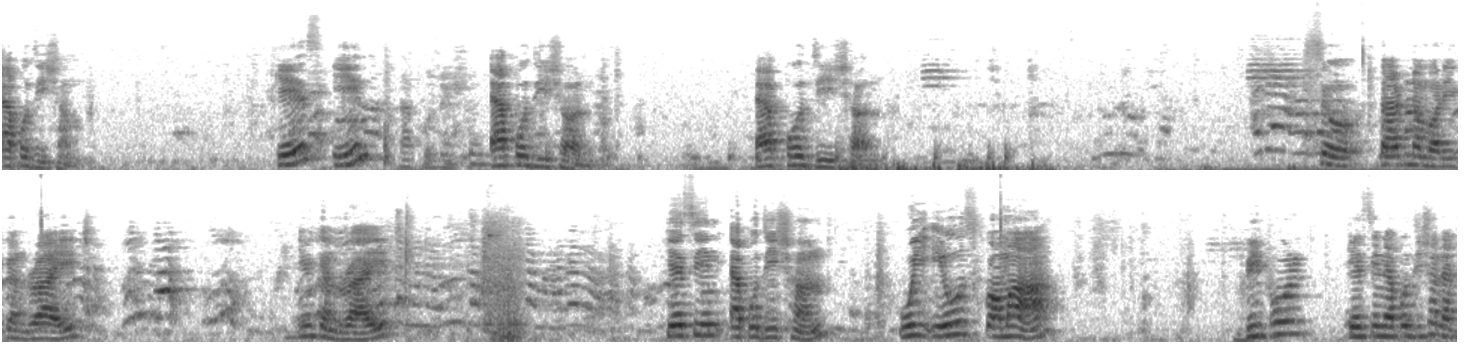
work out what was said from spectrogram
apposition. Case in apposition apposition so third number you can write you can write case in apposition we use comma before case apposition and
